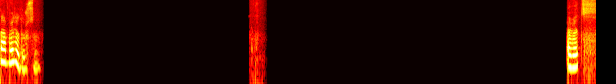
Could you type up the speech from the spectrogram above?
Daha böyle dursun. Evet.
